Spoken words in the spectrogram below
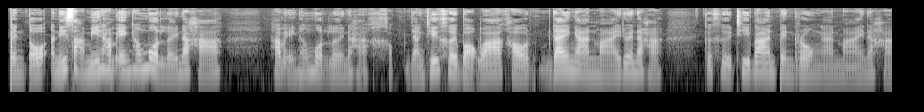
เป็นโต๊ะ อันนี้สามีทำเองทั้งหมดเลยนะคะ ทำเองทั้งหมดเลยนะคะอย่างที่เคยบอกว่าเขาได้งานไม้ด้วยนะคะ ก็คือที่บ้านเป็นโรงงานไม้นะคะ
